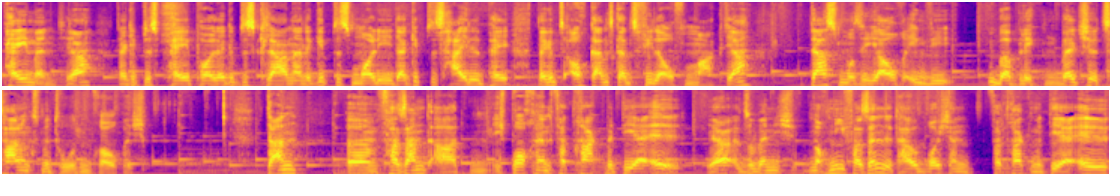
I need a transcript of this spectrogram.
Payment, ja. Da gibt es PayPal, da gibt es Klarna, da gibt es Molly, da gibt es Heidelpay, da gibt es auch ganz, ganz viele auf dem Markt, ja. Das muss ich ja auch irgendwie überblicken. Welche Zahlungsmethoden brauche ich? Dann ähm, Versandarten. Ich brauche einen Vertrag mit DRL. Ja, also wenn ich noch nie versendet habe, brauche ich einen Vertrag mit DRL,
